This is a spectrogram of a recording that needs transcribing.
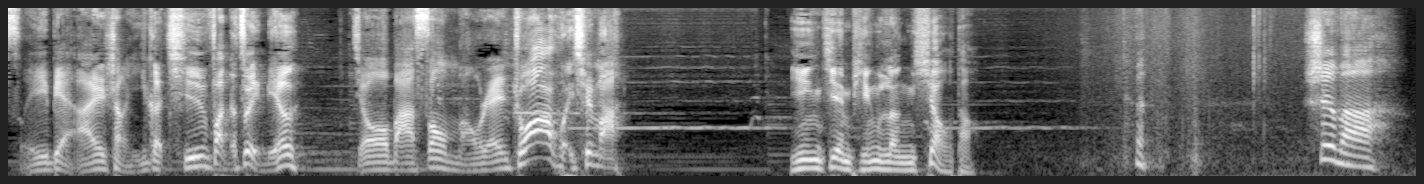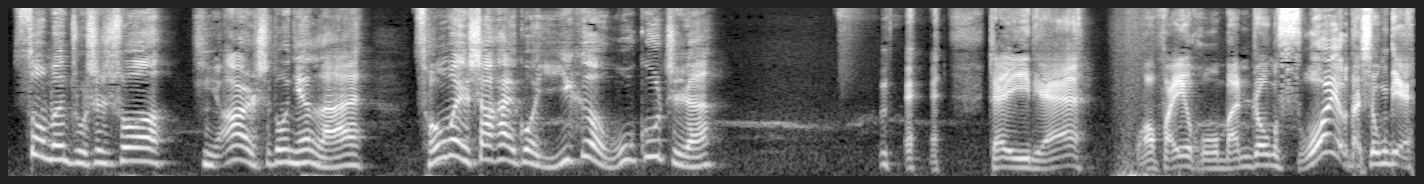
随便安上一个侵犯的罪名，就把宋某人抓回去吗？尹建平冷笑道：“哼，是吗？宋门主是说你二十多年来从未杀害过一个无辜之人？这一点，我飞虎门中所有的兄弟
